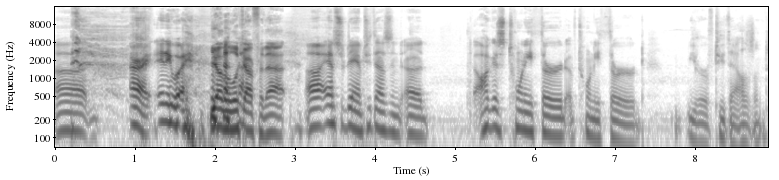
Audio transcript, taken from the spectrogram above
Uh, all right. Anyway, "Be on the lookout for that." uh, Amsterdam, 2000, uh, August 23rd of 23rd year of 2000.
